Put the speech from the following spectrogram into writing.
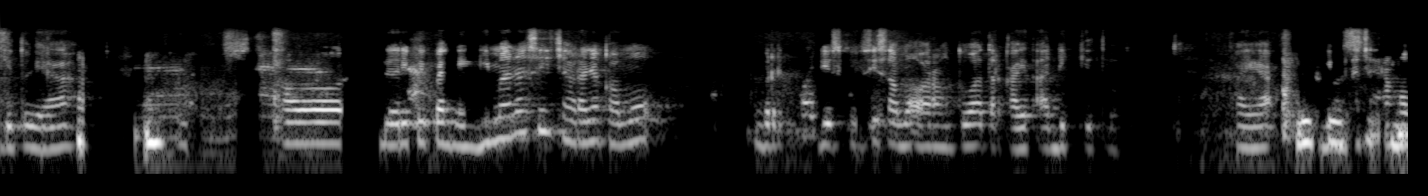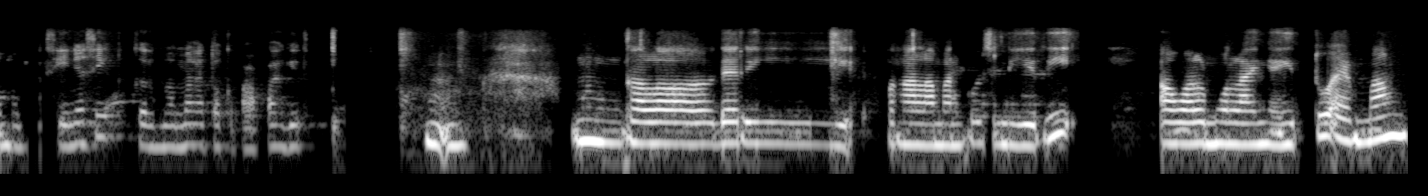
gitu ya. Mm-hmm. Kalau dari Pipen nih, gimana sih caranya kamu berdiskusi sama orang tua terkait adik gitu? Kayak gimana cara komunikasinya sih ke mama atau ke papa gitu? Hmm. Hmm, kalau dari pengalamanku sendiri, awal mulanya itu emang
